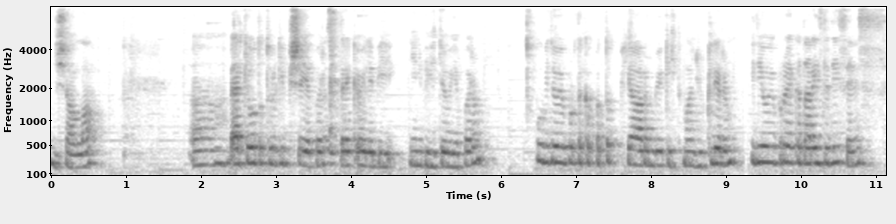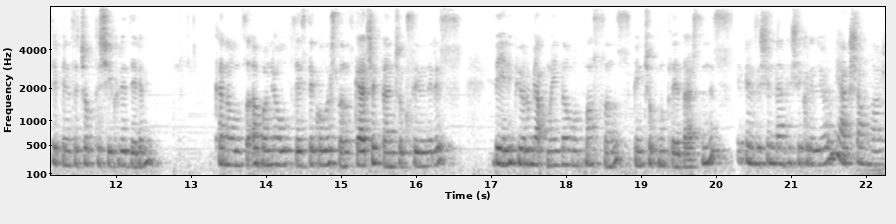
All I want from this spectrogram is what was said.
inşallah. Ee, belki oda turu gibi bir şey yaparız. Direkt öyle bir yeni bir video yaparım. Bu videoyu burada kapatıp yarın büyük ihtimal yüklerim. Videoyu buraya kadar izlediyseniz hepinize çok teşekkür ederim. Kanalımıza abone olup destek olursanız gerçekten çok seviniriz. Beğenip yorum yapmayı da unutmazsanız beni çok mutlu edersiniz. Hepinize şimdiden teşekkür ediyorum. İyi akşamlar.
